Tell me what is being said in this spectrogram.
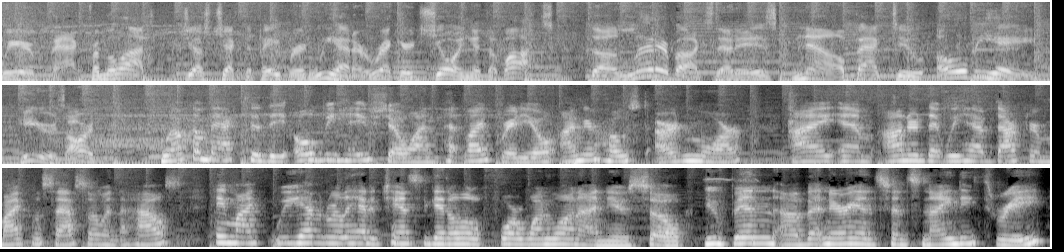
We're back from the lot. Just checked the paper and we had a record showing at the box. The letterbox, that is. Now back to Oh Behave. Here's Arden. Welcome back to the O Behave Show on Pet Life Radio. I'm your host, Arden Moore. I am honored that we have Dr. Mike Lasasso in the house. Hey, Mike, we haven't really had a chance to get a little 411 on you. So, you've been a veterinarian since 93.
